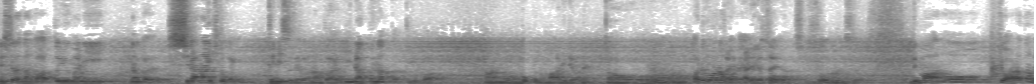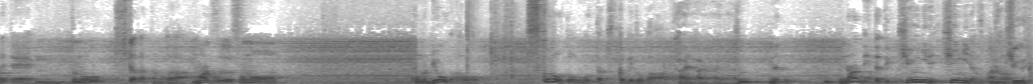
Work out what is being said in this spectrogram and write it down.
でしたらなんかあっという間になんか知らない人がテニスではなんかいなくなったっていうかあの僕の周りではね。おうん。あれはなんかねありがたい話そうそうなんですよ。でまああの今日改めて、うん。その聞きたかったのがまずそのこの両河を作ろうと思ったきっかけとか。はいはいはいななんで？だって急にで急にだもん。あの急だ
